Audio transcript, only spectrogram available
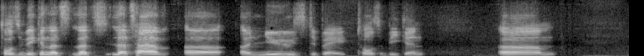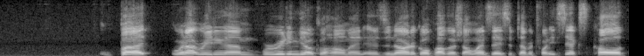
Tulsa Beacon. Let's let's let's have uh, a news debate. Tulsa Beacon. Um, but we're not reading them. We're reading the Oklahoman. It's an article published on Wednesday, September 26th, called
